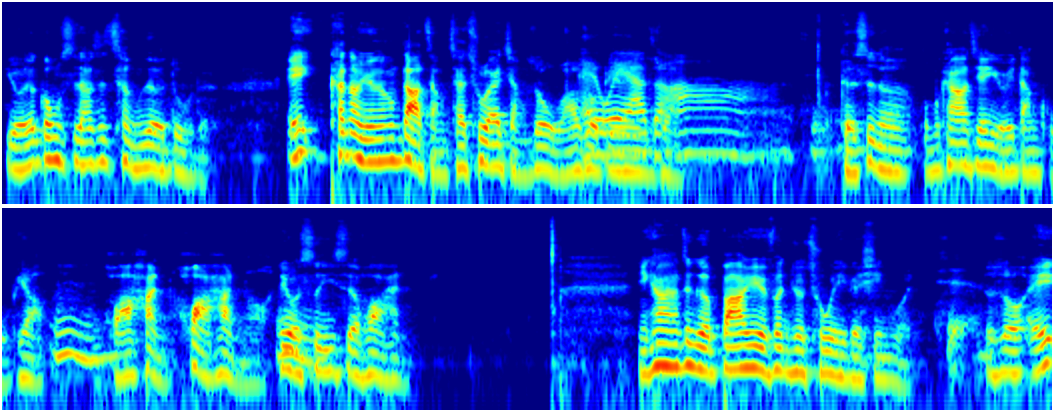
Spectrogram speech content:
有的公司它是蹭热度的，哎，看到元刚大涨才出来讲说我要做。可是呢，我们看到今天有一档股票，嗯，华汉华汉哦，六四一四的华汉，你看它这个八月份就出了一个新闻。是，就是说，哎，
